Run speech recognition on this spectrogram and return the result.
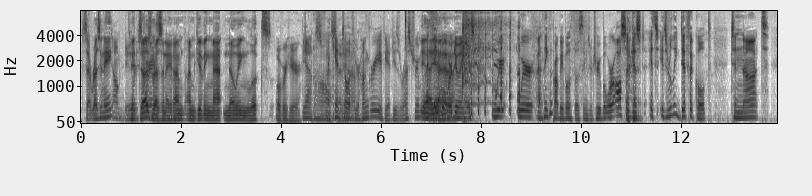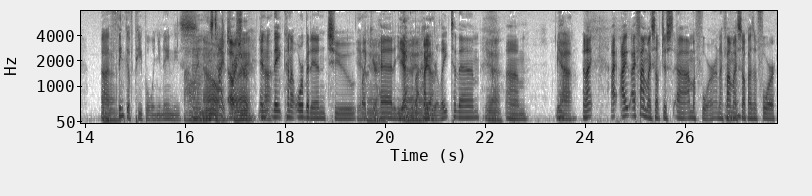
Does that resonate? Um, dude. It does experience? resonate. I'm I'm giving Matt knowing looks over here. Yeah, It's I can't tell fascinating. if you're hungry, if you have to use a restroom. Yeah, I think yeah. what we're doing is we're we're I think probably both those things are true, but we're also just it's it's really difficult to not uh, think of people when you name these. Oh, these types, Oh, right? sure. And Yeah. they kind of orbit into Yeah. like your head, and you Yeah, think about yeah, how you relate to them. Yeah. Um, Yeah. and I, I, I- I find myself just uh, I'm a four, and I Mm-hmm. find myself as a four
